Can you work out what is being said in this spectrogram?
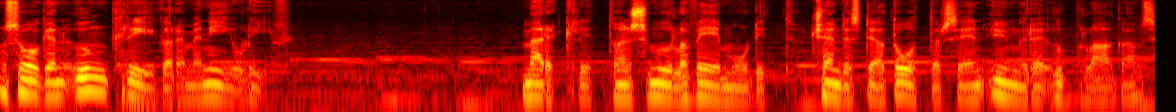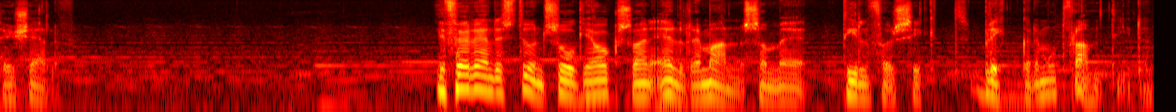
och såg en ung krigare med nio liv. Märkligt och en smula vemodigt kändes det att återse en yngre upplaga av sig själv. I följande stund såg jag också en äldre man som med tillförsikt blickade mot framtiden.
